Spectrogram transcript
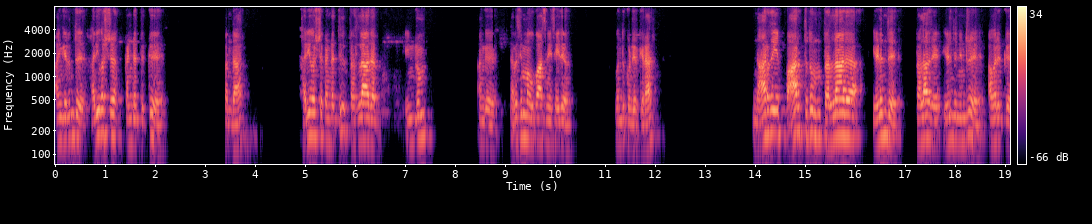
அங்கிருந்து ஹரிவர்ஷ கண்டத்துக்கு வந்தார். ஹரிவர்ஷ கண்டத்தில் பிரஹ்லாதர் இன்றும் அங்கு நரசிம்ம உபாசனை செய்து வந்து கொண்டிருக்கிறார். நாரதையை பார்த்ததும் பிரல்லாத எழுந்து பிரல்லாதர் எழுந்து நின்று அவருக்கு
